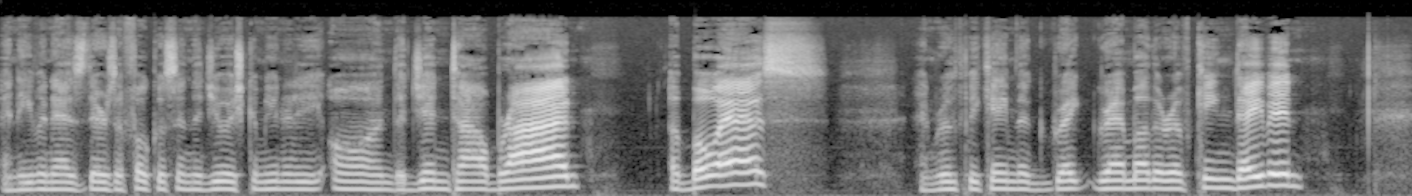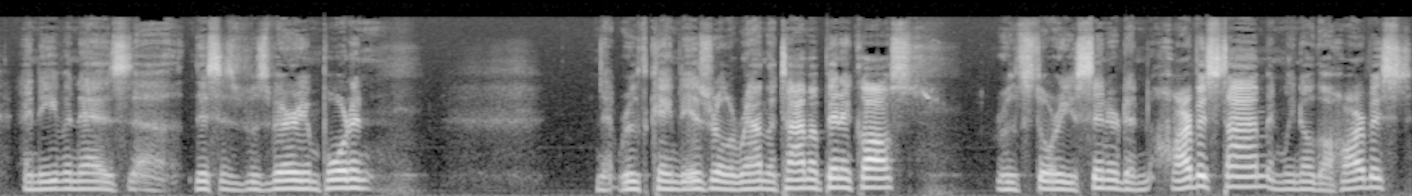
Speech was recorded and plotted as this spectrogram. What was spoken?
And even as there's a focus in the Jewish community on the Gentile bride of Boaz, and Ruth became the great grandmother of King David, and even as uh, this is, was very important, that Ruth came to Israel around the time of Pentecost. Ruth's story is centered in harvest time, and we know the harvest,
